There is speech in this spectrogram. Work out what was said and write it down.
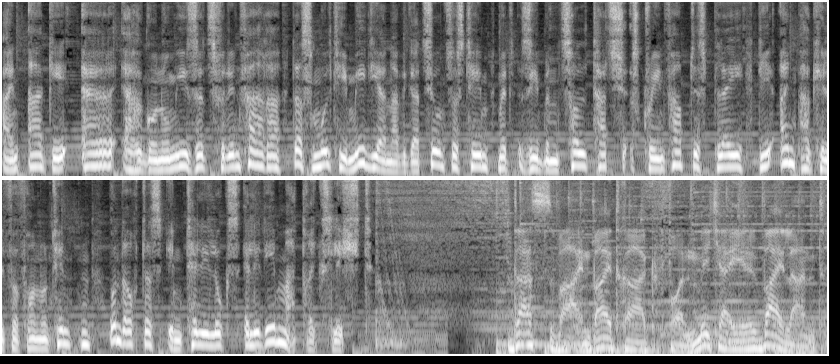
ein AGR-Ergonomiesitz für den Fahrer, das Multimedia-Navigationssystem mit 7 Zoll Touchscreen-Farbdisplay, die Einparkhilfe vorn und hinten und auch das IntelliLux LED-Matrix-Licht. Das war ein Beitrag von Michael Weiland.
